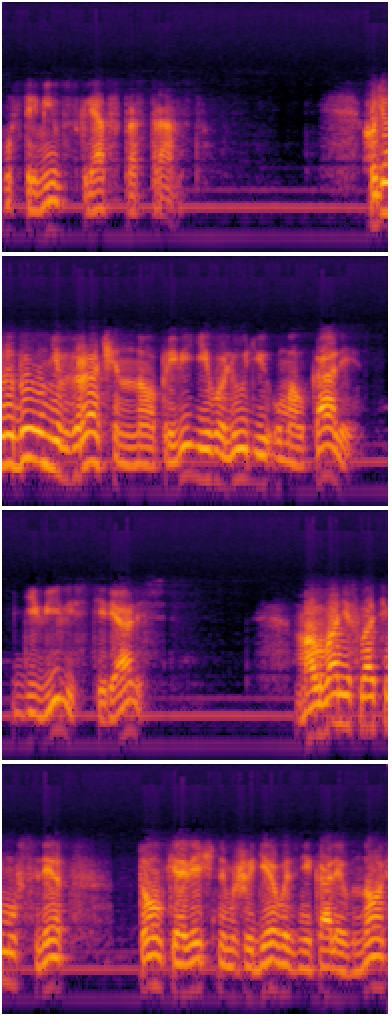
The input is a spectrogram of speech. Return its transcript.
устремив взгляд в пространство. Хоть он и был невзрачен, но при виде его люди умолкали, дивились, терялись. Молва неслась ему вслед, толки о вечном жиде возникали вновь,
